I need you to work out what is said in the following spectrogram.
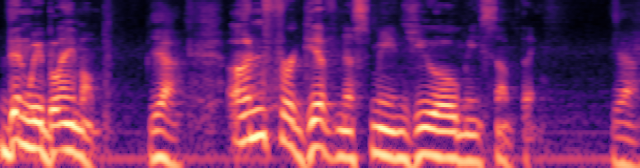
then we blame them. Yeah. Unforgiveness means you owe me something. Yeah.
